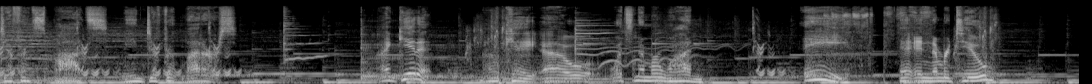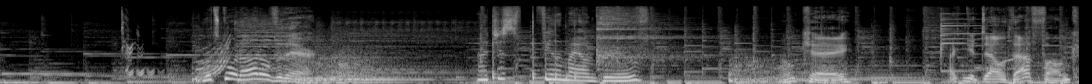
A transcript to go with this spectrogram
Different spots mean different letters. I get it. Okay, uh, what's number one? A- And, number two? What's going on over there? Uh, just feeling my own groove. Okay. I can get down with that funk.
